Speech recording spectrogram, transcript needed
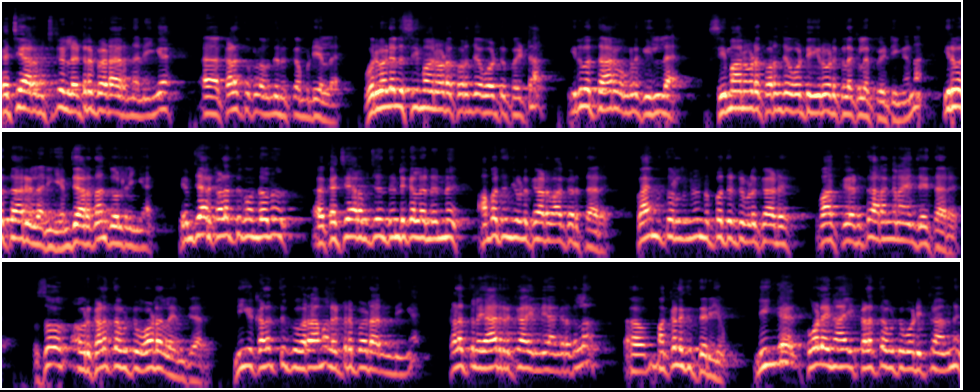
கட்சி ஆரம்பிச்சுட்டு லெட்டர் பேடாக இருந்த நீங்கள் களத்துக்குள்ளே வந்து நிற்க முடியல. ஒருவேளையில சீமானோட குறைஞ்ச ஓட்டு போயிட்டா இருபத்தாறு உங்களுக்கு இல்லை. சீமானோட குறைஞ்ச ஓட்டு ஈரோடு கிழக்கில் போயிட்டீங்கன்னா இருபத்தாறு இல்லை. நீங்கள் எம்ஜிஆர் தான் சொல்கிறீங்க எம்ஜிஆர் களத்துக்கு வந்ததும் கட்சி ஆரம்பிச்சு திண்டுக்கல்ல நின்று ஐம்பத்தஞ்சு விழுக்காடு வாக்கு எடுத்தார். கோயம்புத்தூரில் நின்று முப்பத்தெட்டு விழுக்காடு வாக்கு எடுத்து அரங்கநாயகம் ஜெயித்தார். ஸோ அவர் களத்தை விட்டு ஓடலை எம்ஜிஆர். நீங்கள் களத்துக்கு வராமல் லெட்டர் பேடாக இருந்தீங்க களத்துல யார் இருக்கா இல்லையாங்கிறதெல்லாம் மக்களுக்கு தெரியும். நீங்க கோழை நாய் களத்தை விட்டு ஓடிட்டாங்கன்னு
